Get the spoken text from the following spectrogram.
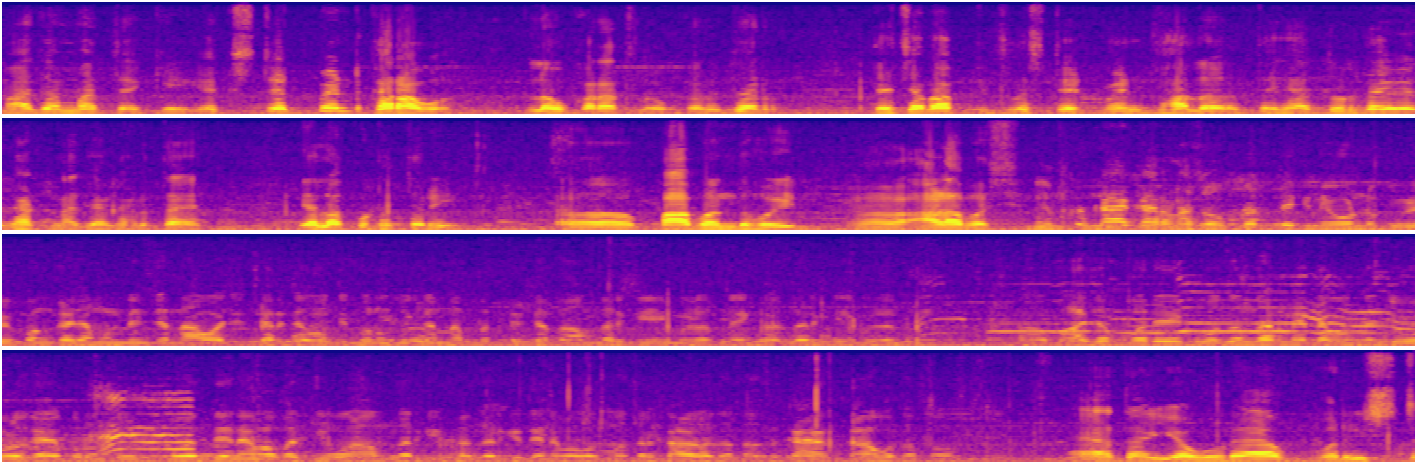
माझं मत आहे की एक स्टेटमेंट करावं लवकरात लवकर. जर त्याच्या बाबतीतलं स्टेटमेंट झालं तर ह्या दुर्दैवी घटना ज्या घडत आहेत याला कुठंतरी पाबंद होईल आळा बसेल. नेमकं काय कारण असं प्रत्येक निवडणुकीवेळी पंकजा मुंडेंच्या नावाची चर्चा होती परंतु त्यांना प्रत्यक्षात आमदारकी मिळत नाही खासदारकी मिळत नाही. भाजपमध्ये एक वजनदार नेता म्हणून त्यांची ओळख आहे परंतु पद देण्याबाबत किंवा आमदारकी खासदारकी देण्याबाबत मात्र टाळलं जातं. असं काय का होत असं आता एवढ्या वरिष्ठ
